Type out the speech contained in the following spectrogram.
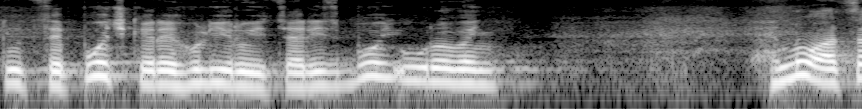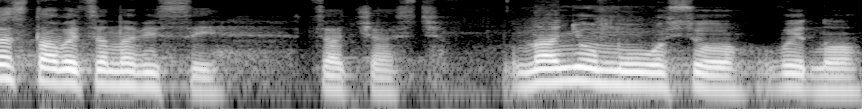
тут цепочки, регулюється різьбою уровень. Ну, а це ставиться на віси, ця часть. На ньому ось видно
